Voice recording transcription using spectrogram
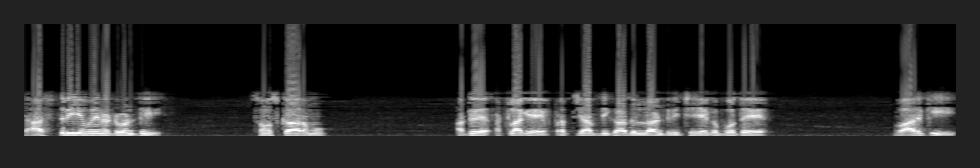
శాస్త్రీయమైనటువంటి సంస్కారము అదే అట్లాగే ప్రత్యాబ్దికాదులు లాంటివి చేయకపోతే వారికి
